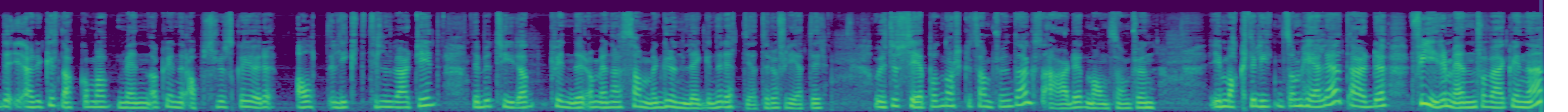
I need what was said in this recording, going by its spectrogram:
det er det ikke snakk om at menn og kvinner absolutt skal gjøre alt likt til enhver tid. Det betyr at kvinner og menn har samme grunnleggende rettigheter og friheter. Og Hvis du ser på det norske samfunnet i dag, så er det et mannssamfunn. I makteliten som helhet er det fire menn for hver kvinne.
